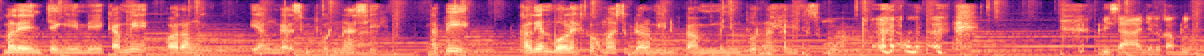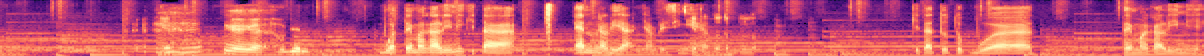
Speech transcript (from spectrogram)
melenceng ini kami orang yang nggak sempurna Nah. sih tapi kalian boleh kok masuk dalam hidup kami menyempurnakan itu semua Bisa aja lu kambing. Ya, nggak nggak mungkin buat tema kali ini kita end kali ya nyampe sini ya. kita tutup dulu. kita tutup buat tema kali ini.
